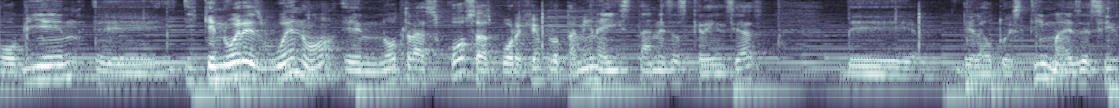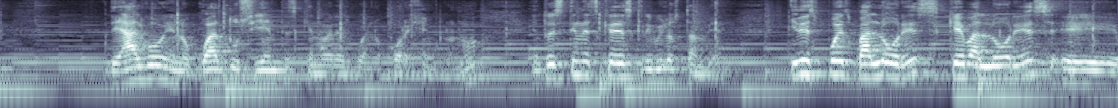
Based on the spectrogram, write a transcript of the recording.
o bien eh, y que no eres bueno en otras cosas. Por ejemplo, también ahí están esas creencias de, la autoestima, es decir, de algo en lo cual tú sientes que no eres bueno, por ejemplo, ¿no? Entonces tienes que describirlos también. Y después valores, ¿qué valores eh,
